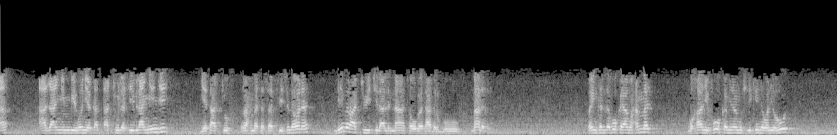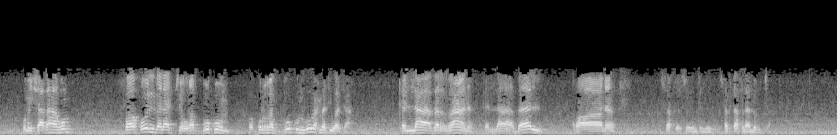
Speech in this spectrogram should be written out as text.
አዛኝም ቢሆን የቀጣችሁ ለሲብላኝ እንጂ ጌታችሁ ረህመተ ሰፊ ስለሆነ ሊምራችሁ ይችላልና ተውበት አድርጉ ማለት ነው። ፈኢን ከዘቡከ ያ ሙሐመድ مخالفوك من المشركين واليهود ومن شابههم فقل بلاتشو ربكم فقل ربكم ذو رحمة واسعة. كلا بل ران كلا بل ران. سكتا فلالو بجا.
